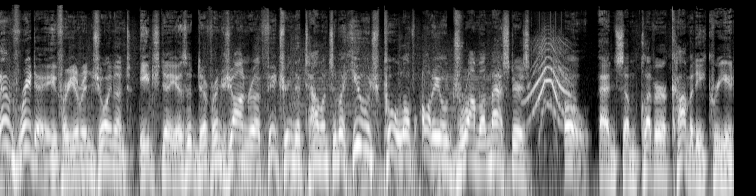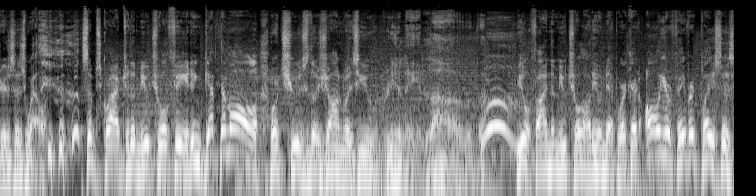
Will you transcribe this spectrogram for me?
every day for your enjoyment. Each day is a different genre featuring the talents of a huge pool of audio drama masters. Oh, and some clever comedy creators as well. Subscribe to the Mutual feed and get them all, or choose the genres you really love. You'll find the Mutual Audio Network at all your favorite places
